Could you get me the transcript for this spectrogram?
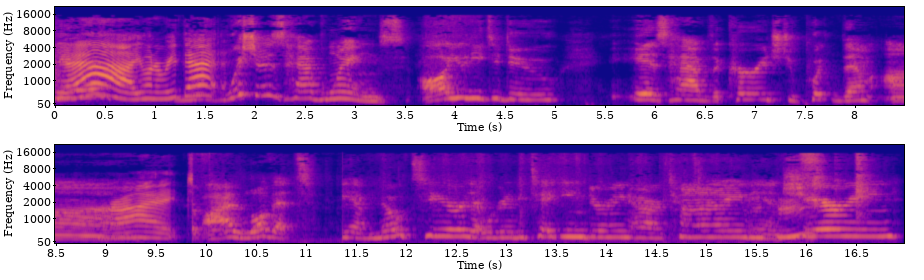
here. Yeah, you want to read that? Wishes have wings. All you need to do is have the courage to put them on. Right. I love it. We have notes here that we're going to be taking during our time and Mhm. sharing.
